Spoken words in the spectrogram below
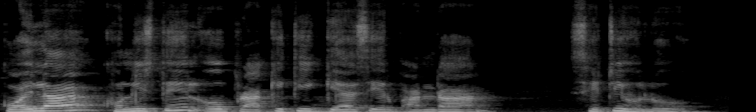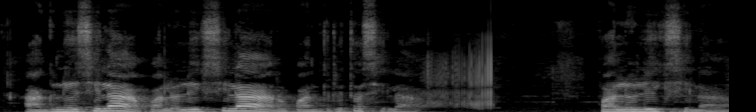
কয়লা, খনিজ তেল ও প্রাকৃতিক গ্যাসের ভাণ্ডার, সেটি হলো আগ্নেয় শিলা, পাললিক শিলা, রূপান্তরিত শিলা। পাললিক শিলা।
